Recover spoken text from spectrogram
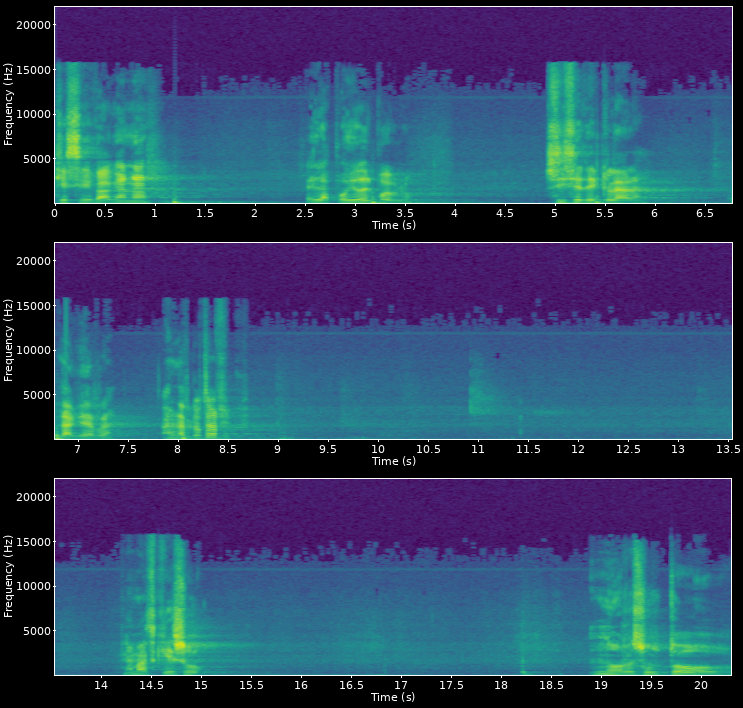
que se va a ganar el apoyo del pueblo si se declara la guerra al narcotráfico. Nada más que eso no resultó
